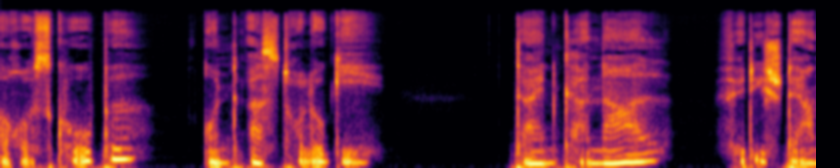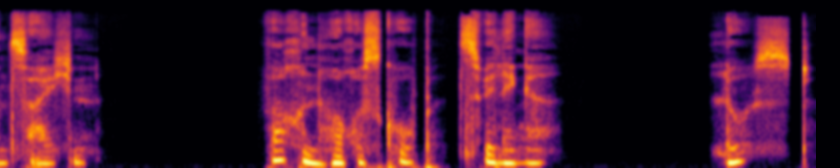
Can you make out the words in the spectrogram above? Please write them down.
Horoskope und Astrologie. Dein Kanal für die Sternzeichen. Wochenhoroskop Zwillinge. Lust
